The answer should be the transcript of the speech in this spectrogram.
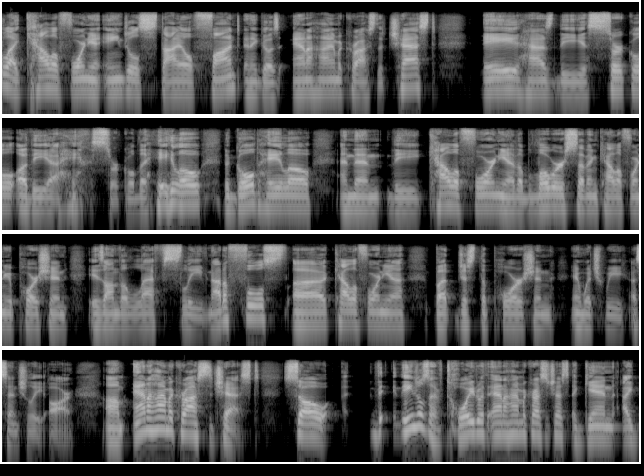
like California Angels style font, and it goes Anaheim across the chest. A has the circle or the uh, circle, the halo, the gold halo, and then the California, the lower Southern California portion is on the left sleeve. Not a full uh, California, but just the portion in which we essentially are. Um, Anaheim across the chest. So the, the Angels have toyed with Anaheim across the chest. Again, I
